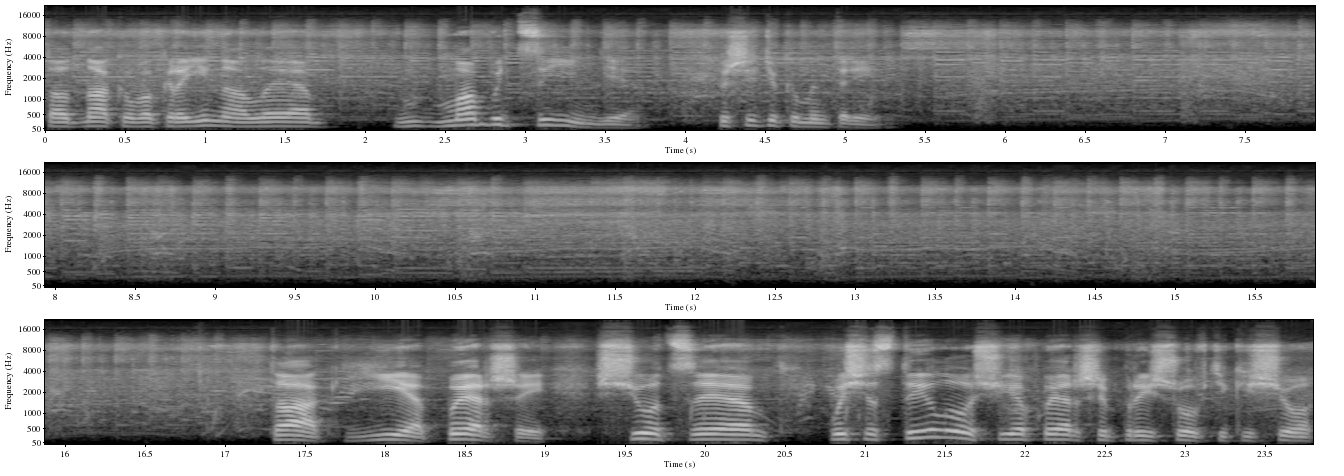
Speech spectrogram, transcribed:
та однакова країна, але, мабуть, це Індія. Пишіть у коментарі. Так, є перший. Що це пощастило, що я перший прийшов тільки що.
